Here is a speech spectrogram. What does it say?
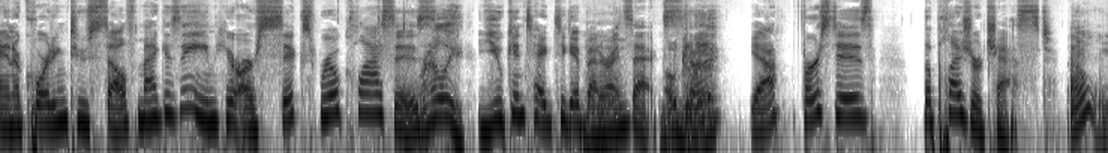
And according to Self Magazine, here are six real classes Really? you can take to get better at sex. Okay. Yeah. First is the Pleasure Chest. Oh.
